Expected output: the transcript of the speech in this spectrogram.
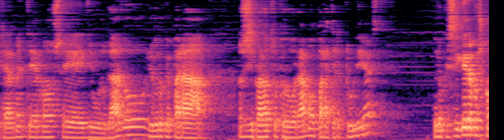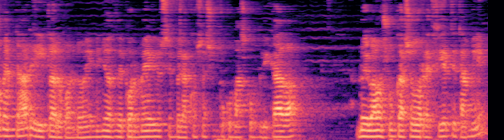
realmente hemos eh, divulgado, yo creo que para, no sé si para otro programa o para tertulias, Pero que sí queremos comentar, y claro, cuando hay niños de por medio siempre la cosa es un poco más complicada. No llevamos un caso reciente también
